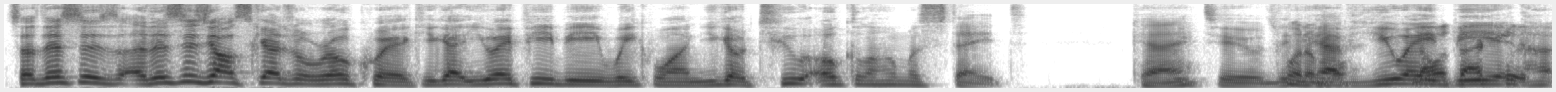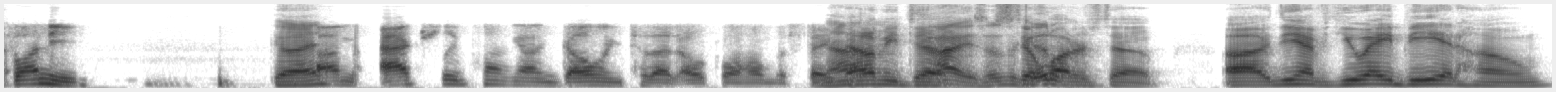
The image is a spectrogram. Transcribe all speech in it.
So this is uh, this is y'all schedule real quick. You got UAPB week one. You go to Oklahoma State. Okay, Week two. Then you winnable. have No, it's UAB. actually at, hu- funny. go ahead. I'm actually planning on going to that Oklahoma State. No. That'll be dope. Nice, that's a good Stillwater's dope. Uh, then you have UAB at home.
